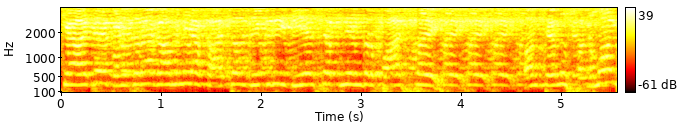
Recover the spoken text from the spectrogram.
કે આજે ગણતરા ગામની આ કાચલ દીકરી બીએસએફની અંદર પાસ થઈ અને તેનું સન્માન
